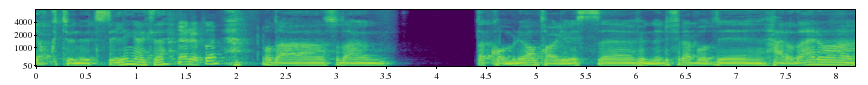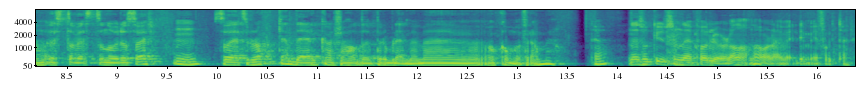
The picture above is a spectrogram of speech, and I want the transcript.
jakthunutstilling, er det ikke det? Jeg lurer på det. Og da, så da, da kommer det jo antageligvis eh, hunder fra både her og der, og øst og vest og nord og sør. Så jeg tror nok en del kanskje hadde problemer med å komme fram. Ja. Ja. Det så ikke ut som det på lørdag. Da, da var det veldig mye folk der.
